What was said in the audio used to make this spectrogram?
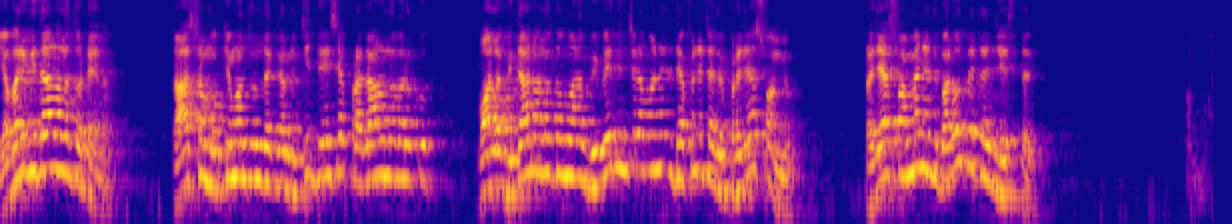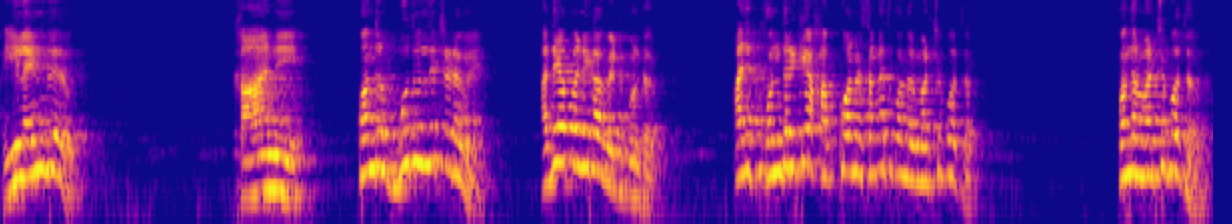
ఎవరి విధానాలతోటైనా. రాష్ట్ర ముఖ్యమంత్రుల దగ్గర నుంచి దేశ ప్రధానుల వరకు వాళ్ళ విధానాలతో మనం విభేదించడం అనేది డెఫినెట్ అది ప్రజాస్వామ్యం. ప్రజాస్వామ్యాన్ని అది బలోపేతం చేస్తుంది. ఈ లైన్ వేరు. కానీ కొందరు బూతులు తిట్టడమే. అదే పనిగా పెట్టుకుంటారు. అది కొందరికే హక్కు అన్న సంగతి కొందరు మర్చిపోతారు. కొందరు మర్చిపోతారు.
